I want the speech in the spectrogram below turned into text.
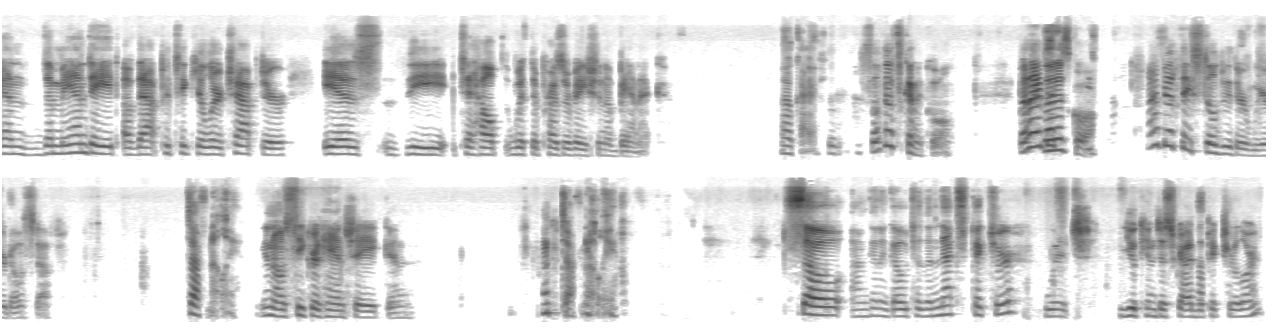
and the mandate of that particular chapter is the to help with the preservation of Bannack. Okay, so, so that's kind of cool. But I that bet, is cool. I bet they still do their weirdo stuff. Definitely. You know, secret handshake and definitely. So I'm going to go to the next picture, which you can describe the picture, Lauren.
